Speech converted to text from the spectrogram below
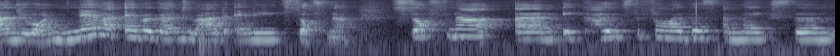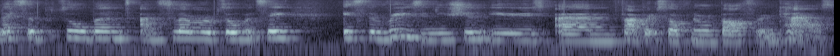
and you are never ever going to add any softener. Softener, um, it coats the fibres and makes them less absorbent and slower absorbency. It's the reason you shouldn't use um, fabric softener on bathroom towels.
